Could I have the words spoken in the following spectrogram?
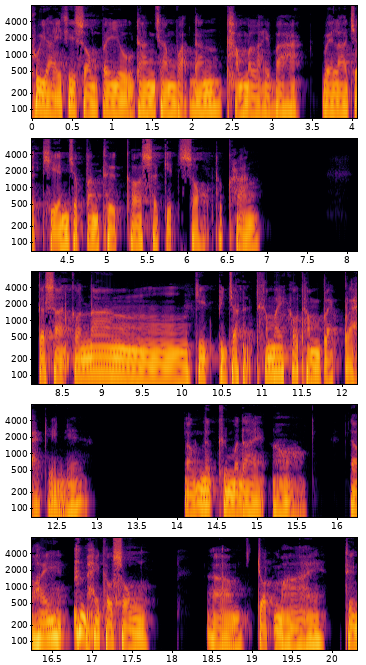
ผู้ใหญ่ที่ส่งไปอยู่ดังจังหวัดนั้นทำอะไรบ้าง เวลาจะเขียนจะบันทึกก็สะกิดสอกทุกครั้ง กษัตริย์ก็นั่งคิดพิจารณาทำไมเขาทำแปลกๆอย่างนี้เรานึกขึ้นมาได้อ๋อแล้วให้ให้เขาส่งจดหมายถึง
